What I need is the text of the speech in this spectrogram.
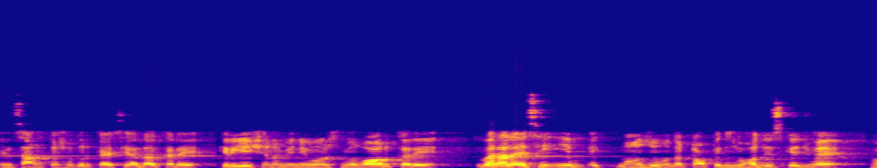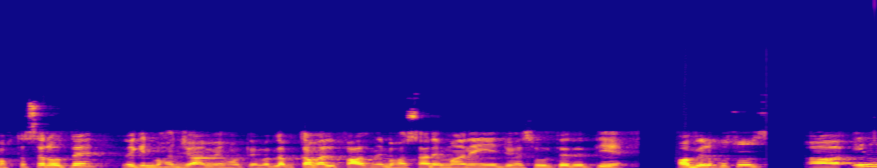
انسان کا شکر کیسے ادا کرے؟ کریشن آف یونیورس میں غور کرے؟ تو بہرحال ایسی یہ ایک موضوع مطلب ٹاپکس بہت اس کے جو ہے مختصر ہوتے ہیں، لیکن بہت جامع ہوتے ہیں۔ مطلب کم الفاظ میں بہت سارے معنی یہ جو ہے صورتیں دیتی ہے اور بالخصوص ان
